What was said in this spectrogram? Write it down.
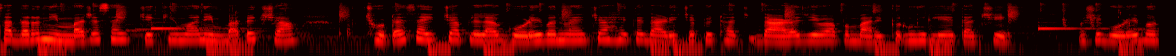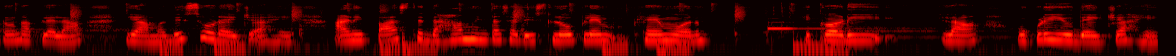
साधारण निंबाच्या साईजचे किंवा निंबापेक्षा छोट्या साईजचे आपल्याला गोळे बनवायचे आहे. त्या डाळीच्या पिठाची डाळ जेव्हा आपण बारीक करून घेतली आहे त्याची. असे गोळे बनवून आपल्याला यामध्ये सोडायचे आहे. आणि पाच ते दहा मिनटासाठी स्लो फ्लेम फ्लेमवर ही कढीला उकळी येऊ द्यायची आहे.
